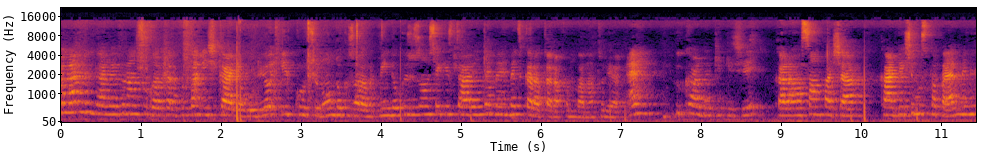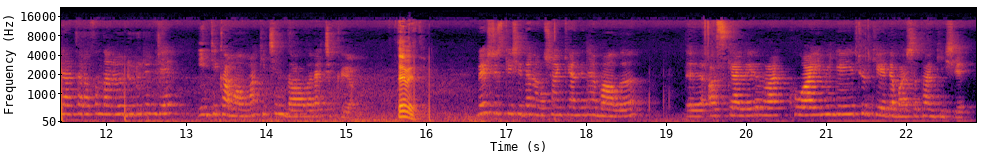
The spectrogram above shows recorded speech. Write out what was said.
Yol Ermeniler ve Fransızlar tarafından işgale uğruyor. İlk kurşun 19 Aralık 1918 tarihinde Mehmet Kara tarafından atılıyor. En yukarıdaki kişi Kara Hasan Paşa, kardeşi Mustafa Ermeniler tarafından öldürülünce intikam almak için dağlara çıkıyor. Evet. 500 kişiden oluşan kendine bağlı e, askerleri var. Kuvayi Milliye'yi Türkiye'de başlatan kişi.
